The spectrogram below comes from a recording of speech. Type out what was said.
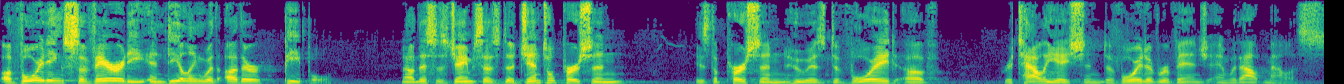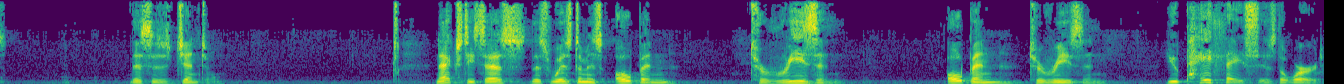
avoiding severity in dealing with other people. Now, this is, James says, the gentle person is the person who is devoid of retaliation, devoid of revenge, and without malice. This is gentle. Next, he says, this wisdom is open to reason. Open to reason. Eupeithes is the word.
